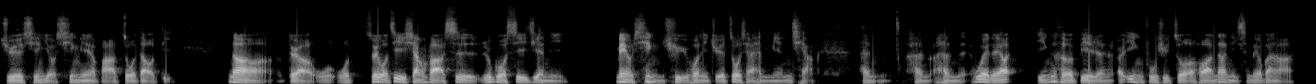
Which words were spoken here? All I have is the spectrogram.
决心、有信念要把它做到底？那对啊，我我所以我自己想法是，如果是一件你没有兴趣，或你觉得做起来很勉强、很很很为了要迎合别人而应付去做的话，那你是没有办法。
